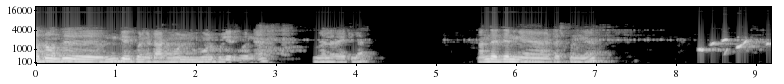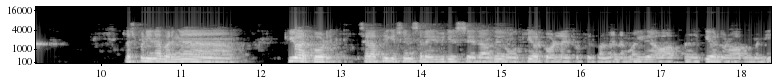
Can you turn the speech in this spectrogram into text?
அப்புறம் வந்து இங்கே பாருங்க டாட் மூணு மூணு புள்ளி இருக்கு பாருங்க. மேலே ரைட்டில் அந்த இதை நீங்கள் டச் பண்ணுங்க. டச் பண்ணினா பாருங்க கியூஆர் கோடு சில அப்ளிகேஷன் சில வீடியோஸ் ஏதாவது உங்கள் கியூஆர் கோடில் கொடுத்துருப்பாங்க. நம்ம இதை கியூஆர் கோடை ஓப்பன் பண்ணி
